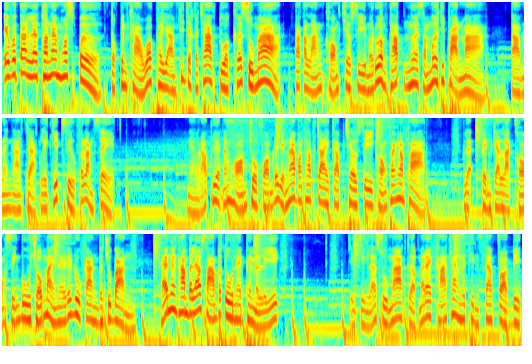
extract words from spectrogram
เอเวอร์ตันและทอนแนมฮอสเปอร์ตกเป็นข่าวว่าพยายามที่จะกระชากตัวเคิร์ตซูมาปากหลังของเชลซีมาร่วมทัพเมื่อซัมเมอร์ที่ผ่านมา ตามรายงานจากเลกิฟสื่อฝรั่งเศส แนวรับเลือดน้ำหอมโชว์ฟอร์มได้อย่างน่าประทับใจกับเชลซีของแฟงลัมพาดและเป็นแกนหลักของสิงห์บูโฉมใหม่ในฤดูกาลปัจจุบัน แถมยังทำไปแล้ว 3 ประตูในเพรีเมียร์ลีก จริงๆ แล้วซูมาเกือบไม่ได้ค้าแข่งในถิ่นสแตมฟอร์ดบิด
